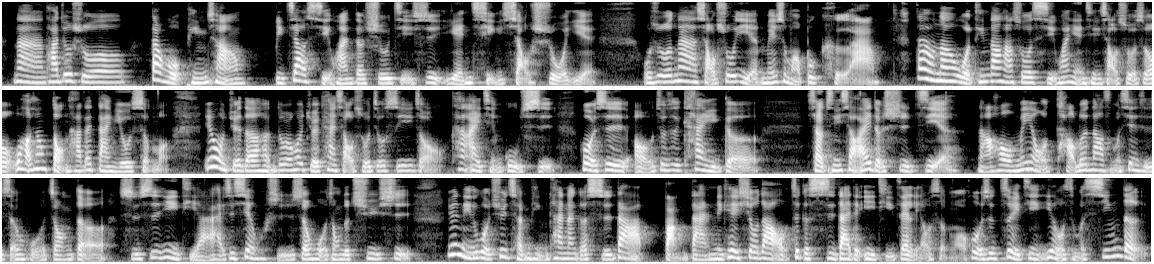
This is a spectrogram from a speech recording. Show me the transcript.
那他就说，但我平常。比较喜欢的书籍是言情小说耶，我说那小说也没什么不可啊。但呢，我听到他说喜欢言情小说的时候，我好像懂他在担忧什么。因为我觉得很多人会觉得看小说就是一种看爱情故事，或者是哦，就是看一个。小情小爱的世界，然后没有讨论到什么现实生活中的时事议题啊，还是现实生活中的趋势。因为你如果去成品看那个十大榜单，你可以嗅到，这个时代的议题在聊什么，或者是最近又有什么新的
